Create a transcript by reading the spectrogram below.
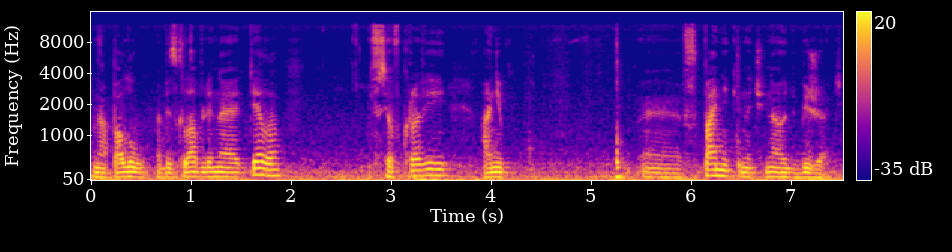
на полу. Обезглавленное тело, все в крови, они э, в панике начинают бежать.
